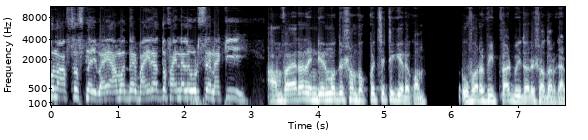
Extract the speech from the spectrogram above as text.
কোনো আফসোস নেই ভাই আমাদের ভাইরা তো ফাইনালে উঠছে নাকি আম্পায়ার আর ইন্ডিয়ার মধ্যে সম্পর্ক হচ্ছে ঠিক এরকম উপরে ফিটফাট ভিতরে সদরকার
